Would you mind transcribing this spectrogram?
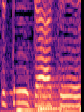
Pikachu.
